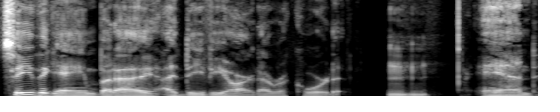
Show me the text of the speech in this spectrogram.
see the game, but I I DVR it. I record it. Mm-hmm and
